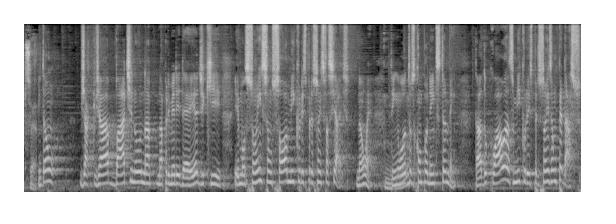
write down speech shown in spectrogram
Certo. Então, já, já bate no- na, na primeira ideia de que emoções são só microexpressões faciais. Não é. Tem outros componentes também, tá? Do qual as microexpressões é um pedaço.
